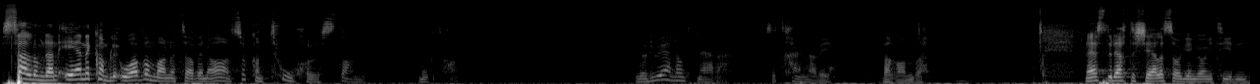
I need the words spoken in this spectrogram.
Selv om den ene kan bli overmannet av en annen, så kan to holde stand mot ham. Når du er langt nede, så trenger vi hverandre. Når jeg studerte sjelesorg en gang i tiden,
